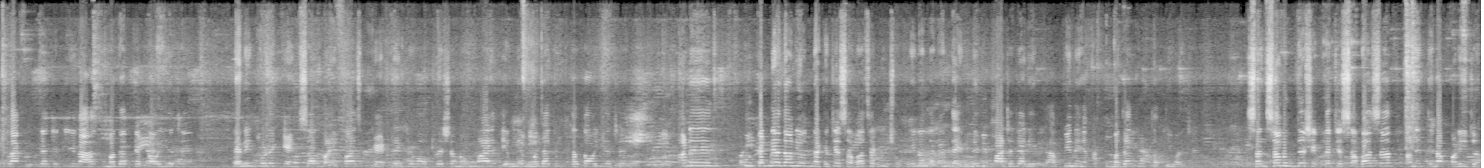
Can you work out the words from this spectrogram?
એક લાખ રૂપિયા જેટલી રાહત, મદદ કરતા હોઈએ છીએ. તેની જોડે કેન્સર બાયપાસ કેટરેક જેવા ઓપરેશનોમાં એમને મદદરૂપ થતા હોઈએ છીએ. અને કન્યાદાન યોજના કે જે સભાસદની છોકરીના લગ્ન થાય એમને બી પાંચ હજાર આપીને મદદરૂપ થતી હોય છે. સંસ્થાનો ઉદ્દેશ એક જ છે સભાસદ અને તેના પરિજનો.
